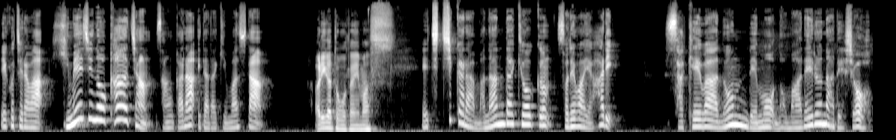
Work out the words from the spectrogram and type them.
えこちらは姫路の母ちゃんさんからいただきました。ありがとうございます。え父から学んだ教訓それはやはり酒は飲んでも飲まれるなでしょう。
